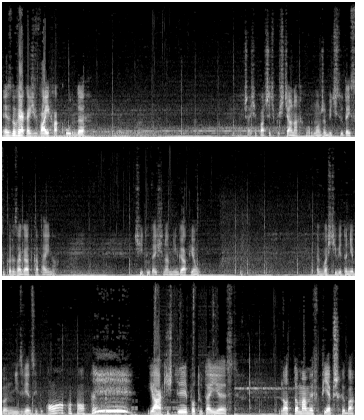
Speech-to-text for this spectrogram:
Jest znów jakaś wajcha, kurde. Trzeba się patrzeć po ścianach, bo może być tutaj super zagadka tajna. Ci tutaj się na mnie gapią. Tak właściwie to nie nic więcej tu... O, ho, ho. Jakiś typo tutaj jest. No to mamy w pieprz chyba.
